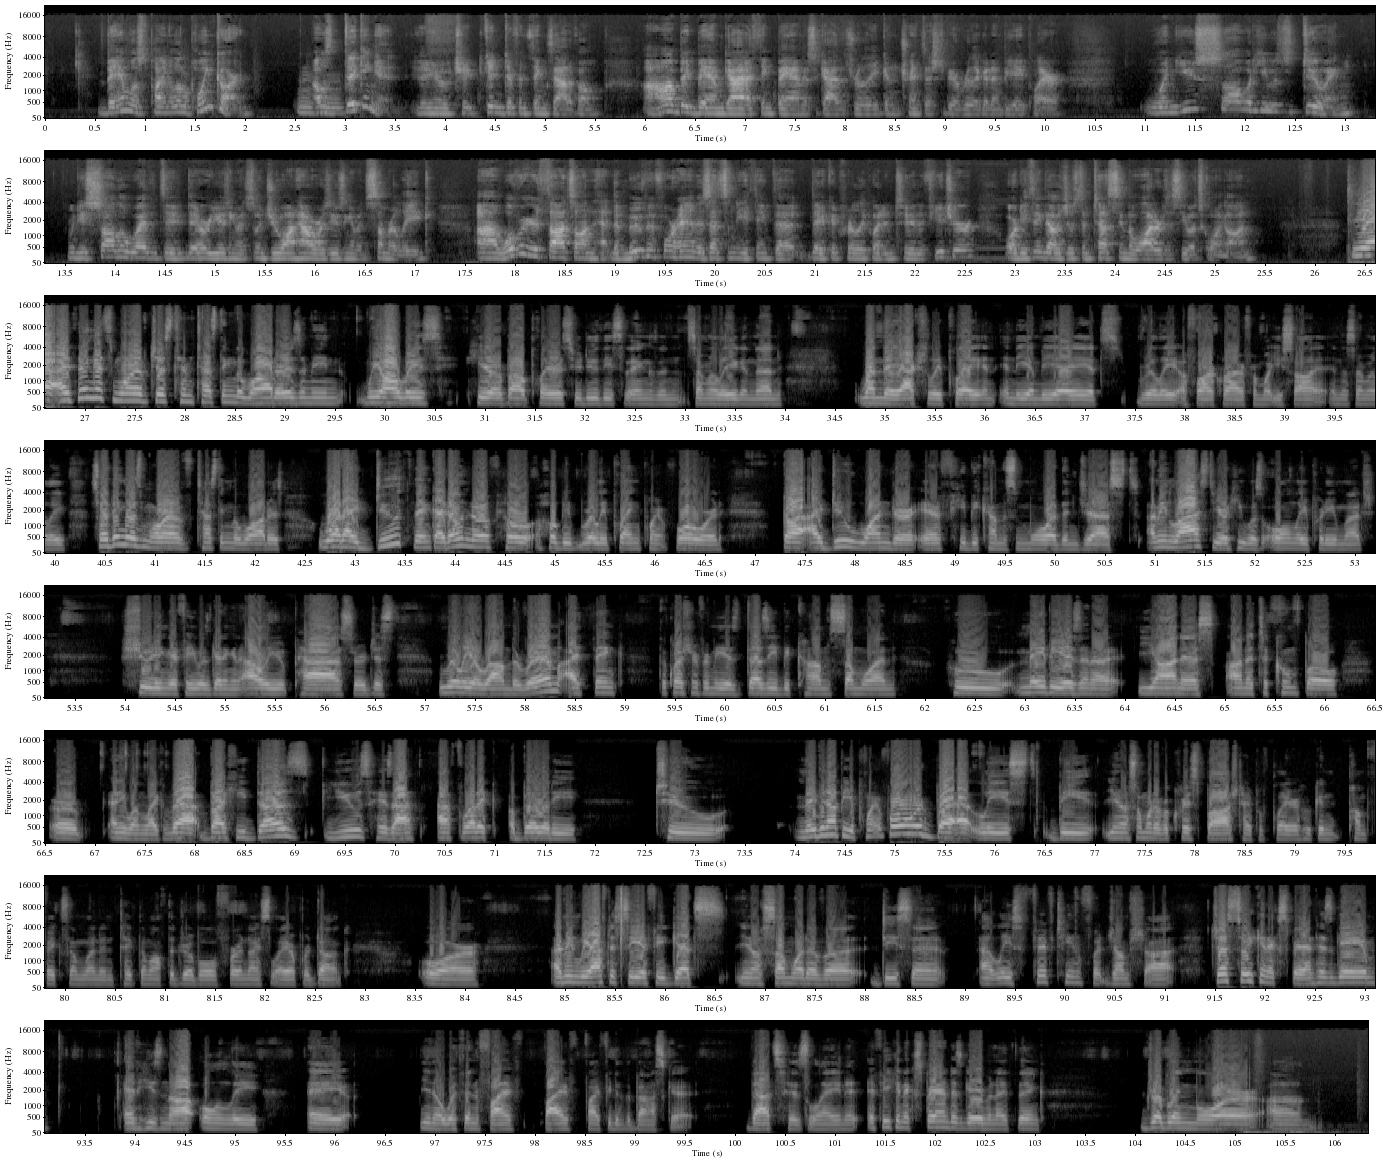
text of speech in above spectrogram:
Bam was playing a little point guard. I was digging it, you know, getting different things out of him. Uh, I'm a big Bam guy. I think Bam is a guy that's really going to transition to be a really good NBA player. When you saw what he was doing, when you saw the way that they, they were using him, when Juwan Howard was using him in summer league, uh, what were your thoughts on the movement for him? Is that something you think that they could really put into the future, or do you think that was just him testing the waters to see what's going on? Yeah, I think it's more of just him testing the waters. I mean, we always hear about players who do these things in summer league, and then when they actually play in, in the NBA, it's really a far cry from what you saw in the summer league. So I think it was more of testing the waters. What I do think, I don't know if he'll he'll be really playing point forward, but I do wonder if he becomes more than just. I mean, last year he was only pretty much shooting if he was getting an alley oop pass or just really around the rim. I think the question for me is does he become someone who maybe isn't a Giannis, Antetokounmpo, or anyone like that, but he does use his ath- athletic ability to maybe not be a point forward, but at least be, you know, somewhat of a Chris Bosh type of player who can pump fake someone and take them off the dribble for a nice layup or dunk. Or, I mean, we have to see if he gets, you know, somewhat of a decent, at least 15 foot jump shot, just so he can expand his game and he's not only a, you know, within five, five, five feet of the basket. That's his lane. If he can expand his game, and I think dribbling more um,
